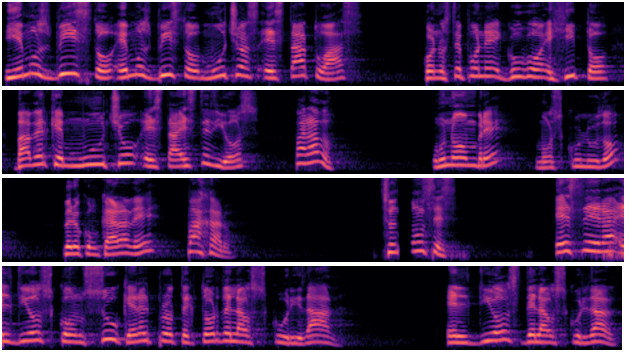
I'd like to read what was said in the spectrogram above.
Y hemos visto, hemos visto muchas estatuas cuando usted pone Google Egipto, va a ver que mucho está este Dios parado. Un hombre musculudo, pero con cara de pájaro. Entonces, ese era el Dios Konsu, que era el protector de la oscuridad. El Dios de la oscuridad.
